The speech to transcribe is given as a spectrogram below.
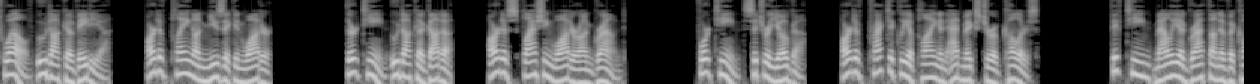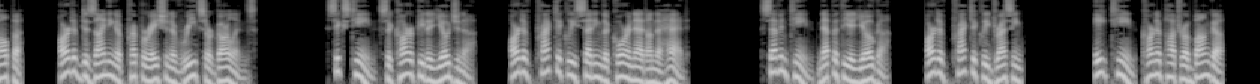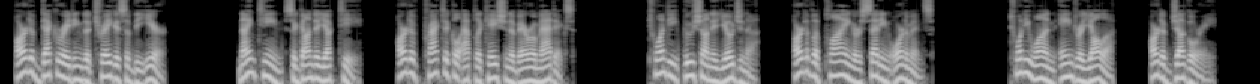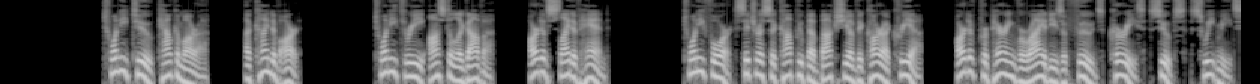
12 Udaka Vaidya — art of playing on music in water. 13 Udaka Gata — art of splashing water on ground. 14 Citra Yoga — art of practically applying an admixture of colors. 15 Malya Grathana Vikalpa — art of designing a preparation of wreaths or garlands. 16 Sakarapita Yojana — art of practically setting the coronet on the head. 17 Nepathya Yoga — art of practically dressing 18 Karnapatra Banga — art of decorating the tragus of the ear. 19 Sugandha Yukti Art of practical application of aromatics. 20 Bhushana Yojana — art of applying or setting ornaments. 21 Aindra Yala — art of jugglery. 22 Kaukamara — a kind of art. 23 Hasta Laghava — art of sleight of hand 24 Citra Sakapupa Bhakshya Vikara Kriya — art of preparing varieties of foods, curries, soups, sweetmeats.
